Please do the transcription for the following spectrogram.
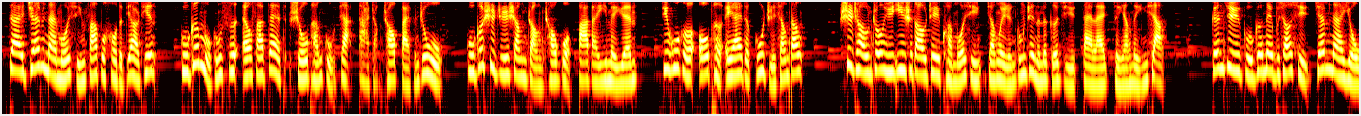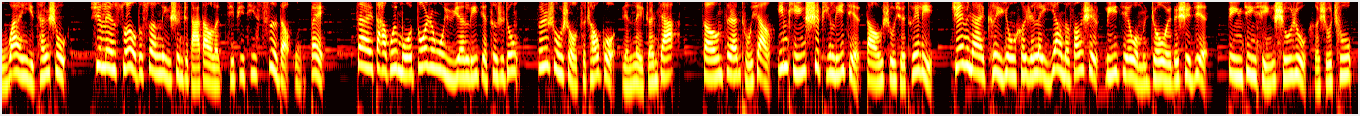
在 Gemini 模型发布后的第二天，谷歌母公司 Alphabet 收盘股价大涨超百分之五，谷歌市值上涨超过八百亿美元，几乎和 OpenAI 的估值相当。市场终于意识到这款模型将为人工智能的格局带来怎样的影响。根据谷歌内部消息，Gemini 有万亿参数，训练所有的算力甚至达到了 GPT 四的五倍。在大规模多任务语言理解测试中，分数首次超过人类专家。从自然图像、音频、视频理解到数学推理，Gemini 可以用和人类一样的方式理解我们周围的世界，并进行输入和输出。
